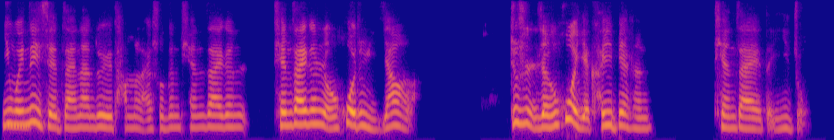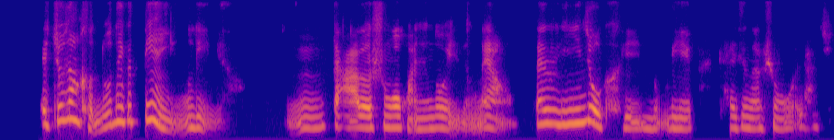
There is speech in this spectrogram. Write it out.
因为嗯那些灾难对于他们来说跟天灾跟天灾跟人祸就一样了，就是人祸也可以变成天灾的一种。哎，就像很多那个电影里面，嗯，大家的生活环境都已经那样了，但是依旧可以努力开心的生活下去，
